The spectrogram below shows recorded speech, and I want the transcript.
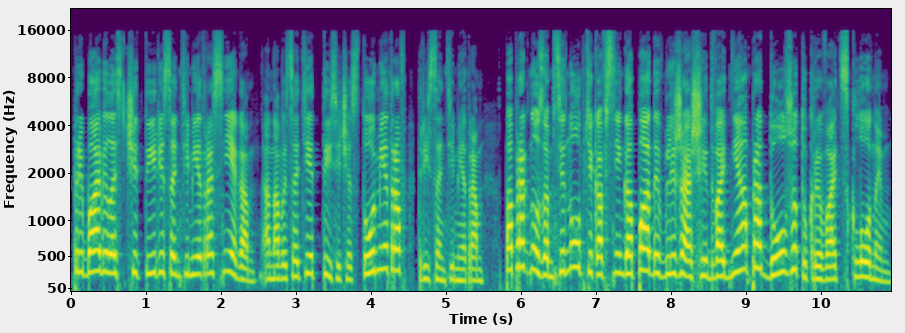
прибавилось 4 сантиметра снега, а на высоте 1100 метров 3 сантиметра. По прогнозам синоптиков, снегопады в ближайшие два дня продолжат укрывать склоны.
